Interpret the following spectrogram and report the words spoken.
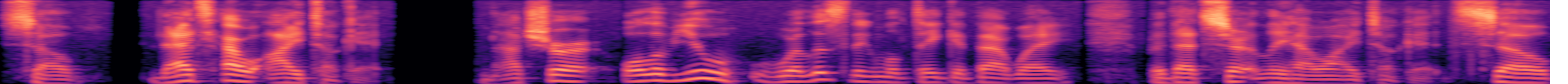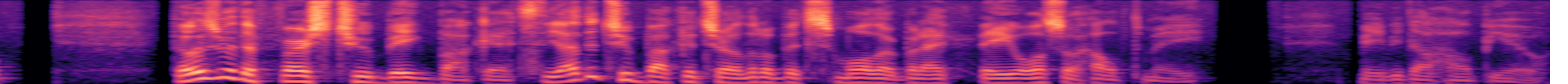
So that's how I took it. Not sure all of you who are listening will take it that way, but that's certainly how I took it. So those were the first two big buckets. The other two buckets are a little bit smaller, but I, they also helped me. Maybe they'll help you.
